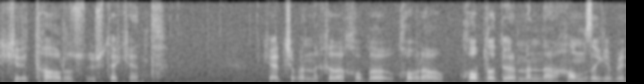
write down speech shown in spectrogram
ikili taarruz üst eklenti. Gerçi ben ne kadar kobra, kobra, kobra diyorum ben daha Hamza gibi.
